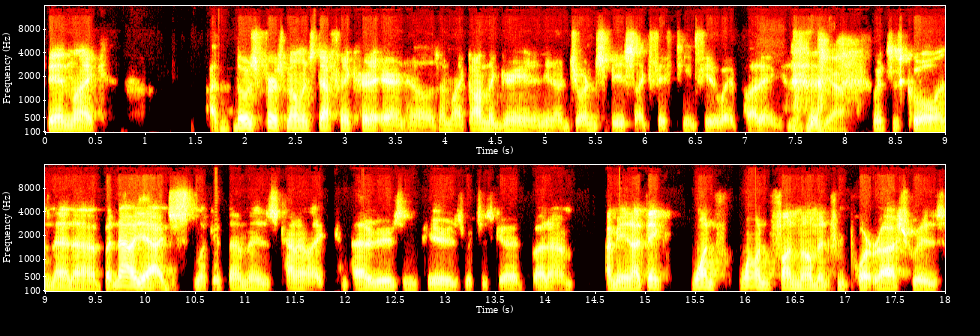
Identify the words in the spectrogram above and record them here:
been like those first moments definitely occurred at Erin Hills. I'm like on the green, and you know Jordan Spieth like 15 feet away putting, yeah, which is cool. And then, uh, but now, yeah, I just look at them as kind of like competitors and peers, which is good. But um, I mean, I think one one fun moment from Portrush was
